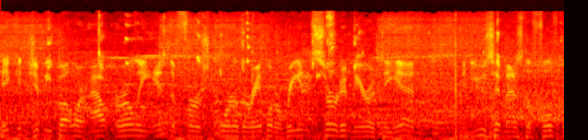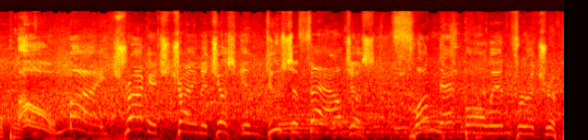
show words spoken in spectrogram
taking Jimmy Butler out early in the first quarter. They're able to reinsert him here at the end and use him as the focal point. Oh my! Dragic trying to just induce a foul, just flung that ball in for a triple.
